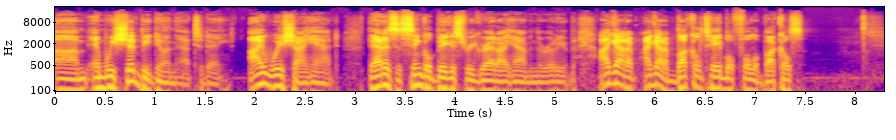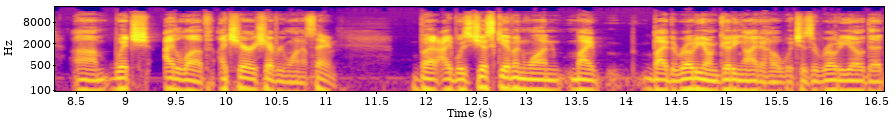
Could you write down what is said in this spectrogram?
Um, and we should be doing that today. I wish I had. That is the single biggest regret I have in the rodeo. I got a I got a buckle table full of buckles, um, which I love. I cherish every one of them Same. but I was just given one my by the rodeo in Gooding, Idaho, which is a rodeo that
